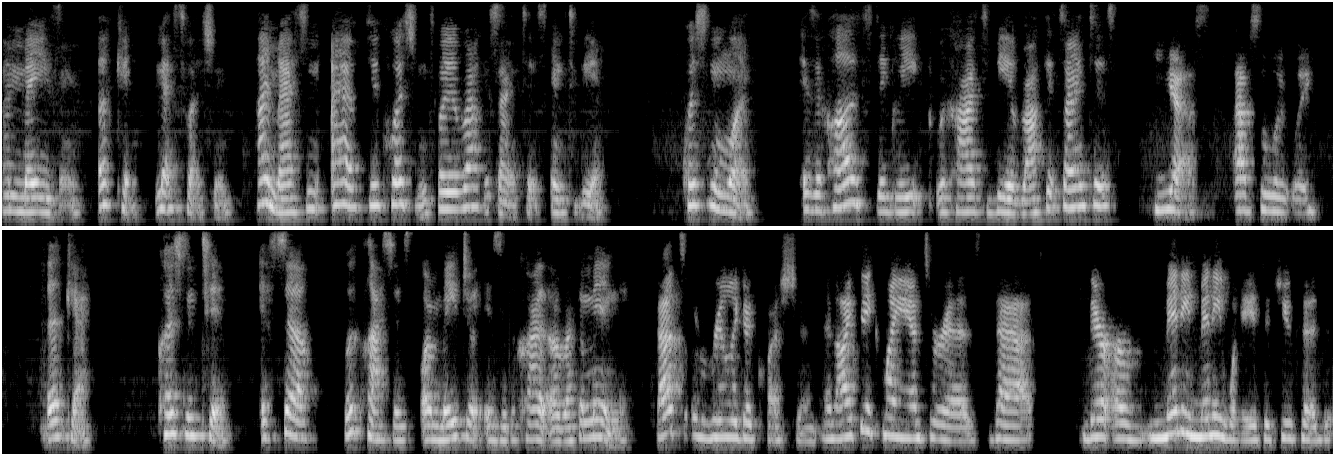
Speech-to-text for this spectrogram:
Amazing. Okay, next question. Hi, Madison. I have a few questions for your rocket scientist interview. Question one Is a college degree required to be a rocket scientist? Yes, absolutely. Okay. Question two. If so, what classes or major is required or recommended? That's a really good question. And I think my answer is that there are many, many ways that you could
